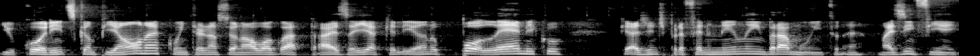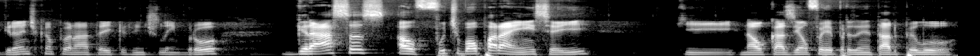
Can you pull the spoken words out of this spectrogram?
E o Corinthians campeão, né? Com o Internacional logo atrás aí, aquele ano polêmico que a gente prefere nem lembrar muito, né? Mas enfim, aí, grande campeonato aí que a gente lembrou, graças ao futebol paraense aí, que na ocasião foi representado pelo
